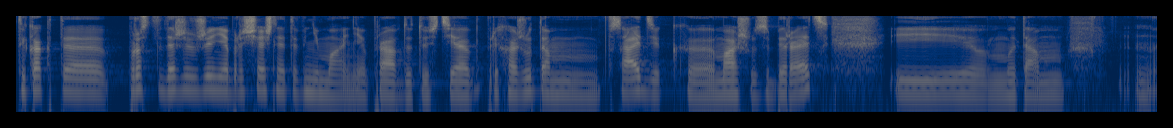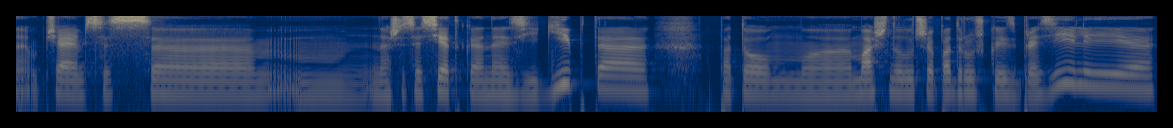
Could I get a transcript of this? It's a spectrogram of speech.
ты как-то просто даже уже не обращаешь на это внимания, правда. То есть я прихожу там в садик э, Машу забирать, и мы там общаемся с нашей соседкой, она из Египта, потом э, Машина лучшая подружка из Бразилии,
